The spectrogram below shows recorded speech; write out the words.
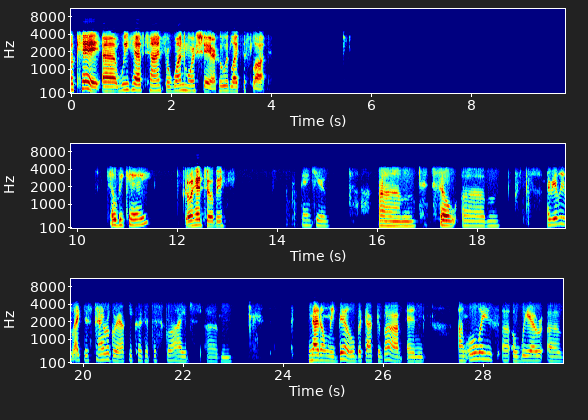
Okay, uh, we have time for one more share. Who would like the slot? Toby K. Go ahead, Toby. Thank you. Um, so um, I really like this paragraph because it describes um, not only Bill but Dr. Bob, and I'm always uh, aware of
